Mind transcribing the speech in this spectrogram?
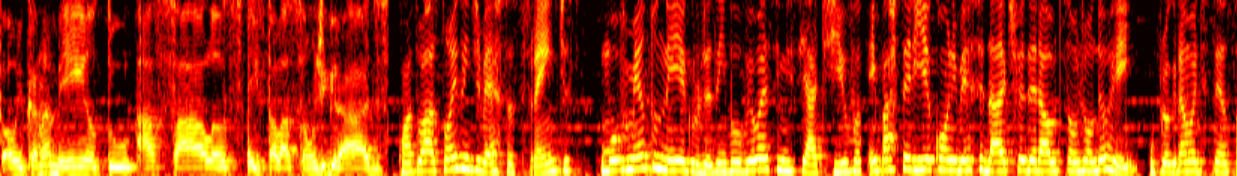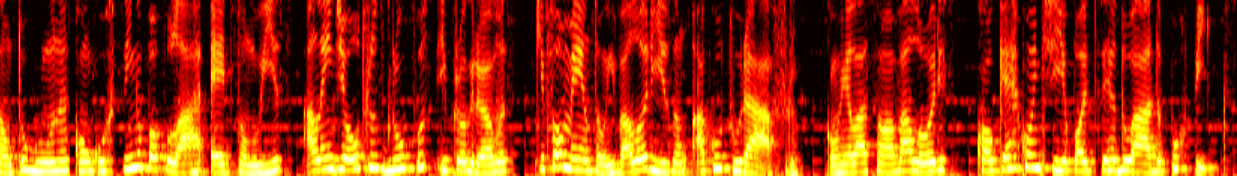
ao encanamento, às salas, a instalação de grades. Com atuações em diversas frentes, o Movimento Negro desenvolveu essa iniciativa em parceria com a Universidade Federal de São João del Rei, o programa de extensão Tuguna, com o Cursinho Popular Edson Luiz, além de outros grupos e programas que fomentam e valorizam a cultura afro. Com relação a valores, qualquer quantia pode ser doada por Pix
